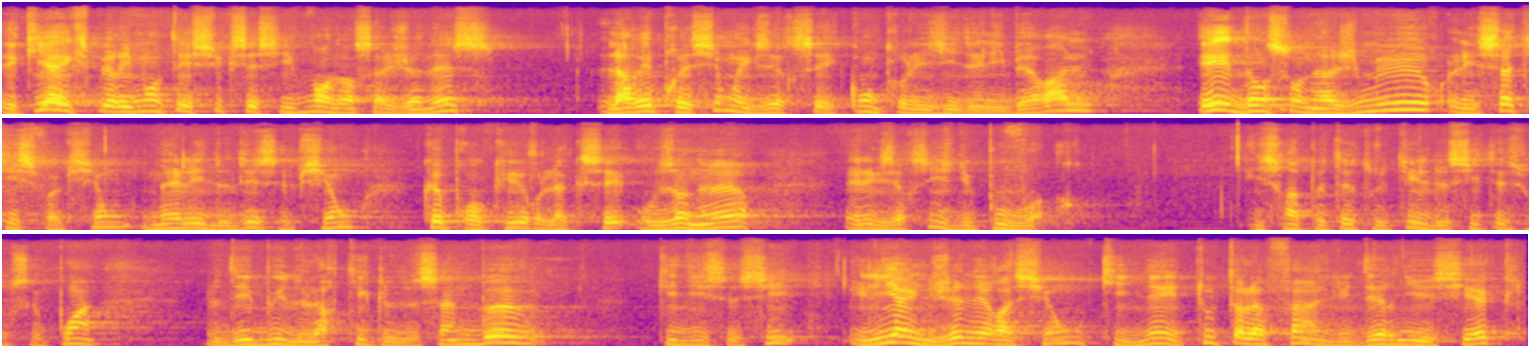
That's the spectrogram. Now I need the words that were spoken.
et qui a expérimenté successivement dans sa jeunesse la répression exercée contre les idées libérales et dans son âge mûr les satisfactions mêlées de déception que procure l'accès aux honneurs et l'exercice du pouvoir. Il sera peut-être utile de citer sur ce point le début de l'article de Sainte-Beuve qui dit ceci Il y a une génération qui, née tout à la fin du dernier siècle,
